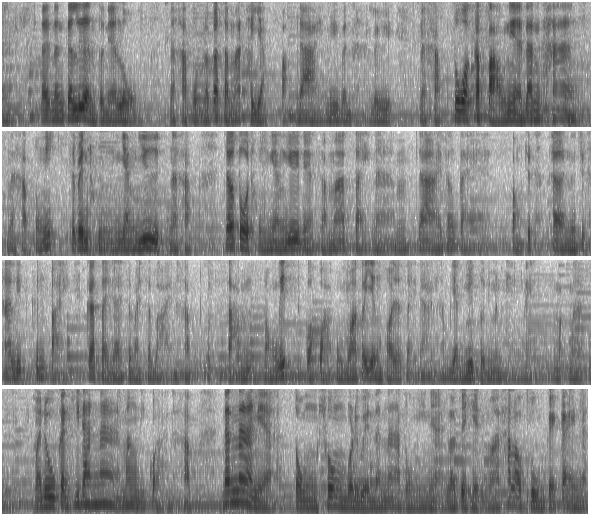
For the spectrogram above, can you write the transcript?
อ่าแล้วนั้นก็เลื่อนตัวนี้ลงนะครับผมแล้วก็สามารถขยับปรับได้ไม่มีปัญหาเลยนะครับตัวกระเป๋าเนี่ยด้านข้างนะครับ ตรงนี้จะเป็นถุงยางยืดนะครับ เจ้าตัวถุงยางยืดเนี่ยสามารถใส่น้ำได้ตั้งแต่ 2เอ่อ1.5 ลิตรขึ้นไป ก็ใส่ได้สบายๆนะครับ3 2 ลิตรกว่าๆผมว่าก็ยังพอจะใส่ได้นะครับยางยืดตัวนี้มันแข็งแรงมากๆเลยมาดูกันที่ด้านหน้ามั่งดีกว่านะครับ ด้านหน้าเนี่ยตรงช่วงบริเวณด้านหน้าตรงนี้เนี่ยเราจะเห็นว่าถ้าเราซูมใกล้ๆเนี่ย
